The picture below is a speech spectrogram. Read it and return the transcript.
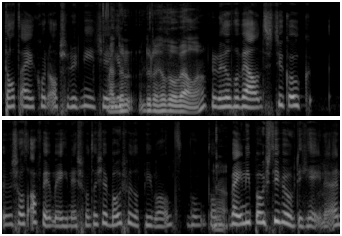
Dat eigenlijk gewoon absoluut niet. Je, En doen, doen er heel veel wel, hè? doen er heel veel wel. En het is natuurlijk ook een soort afweermechanisme. Want als jij boos bent op iemand, dan, dan Ja. ben je niet positief over diegene. En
